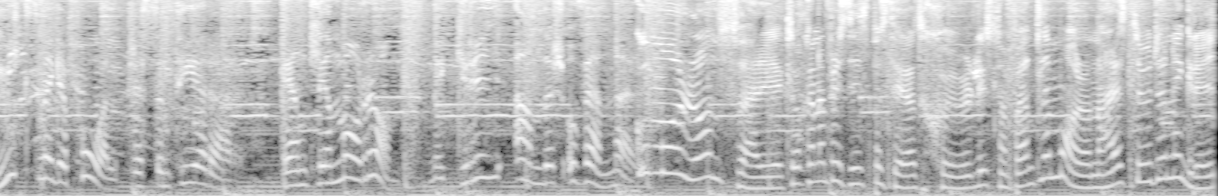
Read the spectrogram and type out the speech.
Mix Megapol presenterar Äntligen morgon med Gry, Anders och vänner. God morgon, Sverige. Klockan har precis passerat sju. Lyssna på Äntligen morgon. Och här i studion är Gry.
